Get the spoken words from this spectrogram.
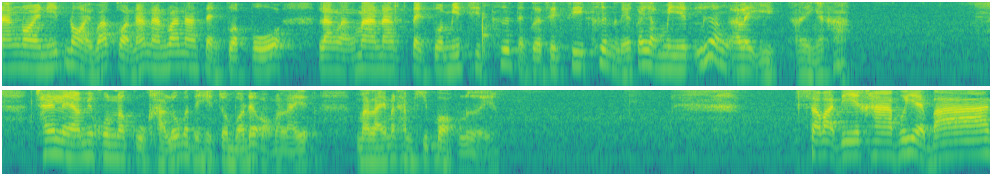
นางน้อยนิดหน่อยว่าก่อนหน้านั้นว่านางแต่งตัวโป๊หลังๆมานางแต่งตัวมิดชิดขึ้น แต่งตัวเซ็กซี่ขึ้นอันนี้ก็ยังมีเรื่องอะไรอีกอะไรอย่างเงี้ยค่ะ ใช่แล้วมีคนมากูข่าวเรื่องอุบัติเหตุจนบอสได้ออกมาไลฟ์มาไลฟ์มาทำคลิปบอกเลย สวัสดีค่ะผู้ใหญ่บ้าน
